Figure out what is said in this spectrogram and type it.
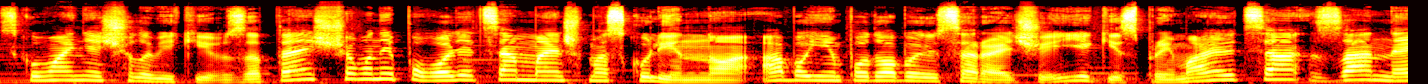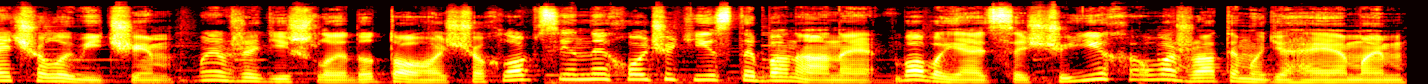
Скування чоловіків за те, що вони поводяться менш маскулінно, або їм подобаються речі, які сприймаються за нечоловічі. Ми вже дійшли до того, що хлопці не хочуть їсти банани, бо бояться, що їх вважатимуть геями.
